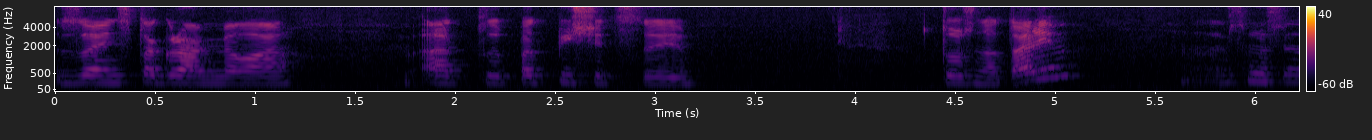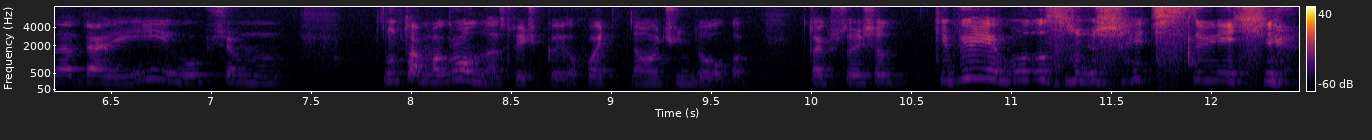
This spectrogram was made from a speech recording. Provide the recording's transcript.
заинстаграмила от подписчицы тоже Натальи, в смысле Натальи, и, в общем, ну там огромная свечка, ее хватит на очень долго. Так что еще теперь я буду сжечь свечи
